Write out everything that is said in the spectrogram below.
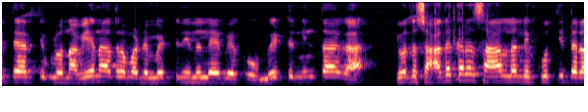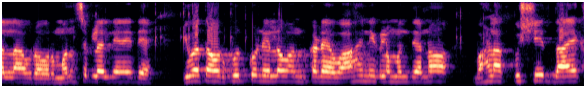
ವಿದ್ಯಾರ್ಥಿಗಳು ನಾವೇನಾದರೂ ಮಾಡಿ ಮೆಟ್ಟು ನಿಲ್ಲಲೇಬೇಕು. ಮೆಟ್ಟು ನಿಂತಾಗ ಇವತ್ತು ಸಾಧಕರ ಸಾಲಲ್ಲಿ ಕೂತಿದ್ದಾರಲ್ಲ ಅವರು, ಅವ್ರ ಮನಸ್ಸುಗಳಲ್ಲಿ ಏನಿದೆ? ಇವತ್ತು ಅವ್ರು ಕೂತ್ಕೊಂಡು ಎಲ್ಲೋ ಒಂದ್ ಕಡೆ ವಾಹನಿಗಳ ಮುಂದೆನೋ ಬಹಳ ಖುಷಿದಾಯಕ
